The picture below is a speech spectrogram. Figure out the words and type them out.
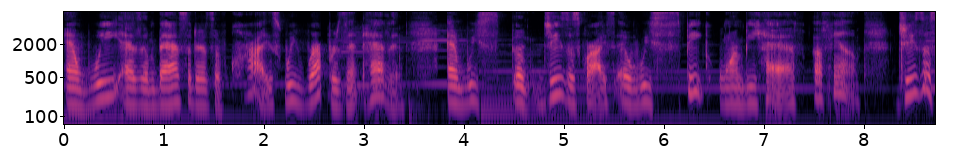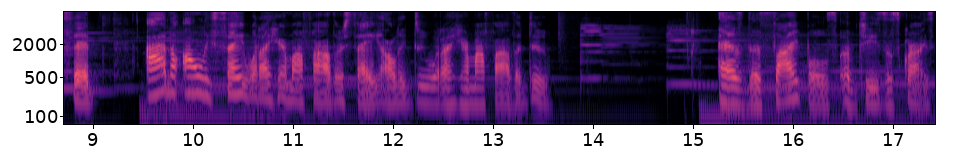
And we, as ambassadors of Christ, we represent heaven, and we, uh, Jesus Christ, and we speak on behalf of him. Jesus said, I don't only say what I hear my Father say, I only do what I hear my Father do as disciples of Jesus Christ.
